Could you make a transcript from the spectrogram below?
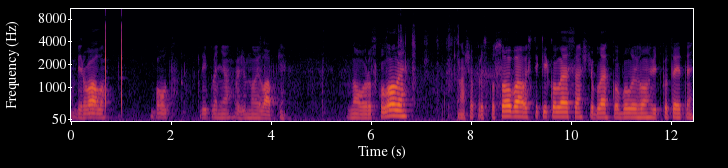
обірвало болт кріплення вижимної лапки. Знову розкололи. Наша приспособа, ось такі колеса, щоб легко було його відкотити.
